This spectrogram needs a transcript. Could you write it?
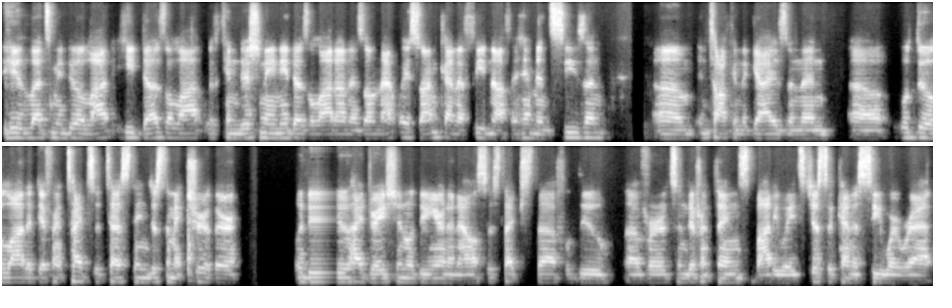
he lets me do a lot. He does a lot with conditioning. He does a lot on his own that way. So I'm kind of feeding off of him in season um, and talking to guys, and then uh, we'll do a lot of different types of testing just to make sure they're We'll do hydration. We'll do urine analysis type stuff. We'll do uh, verts and different things, body weights, just to kind of see where we're at,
